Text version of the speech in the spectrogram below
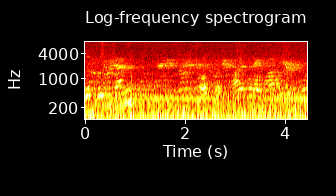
get for you, Tony? Okay.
